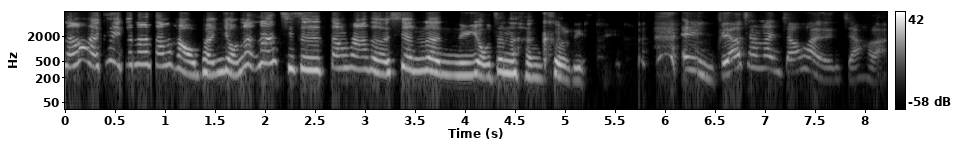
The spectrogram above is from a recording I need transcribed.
然后还可以跟他当好朋友，欸、那那其实当他的现任女友真的很可怜。哎、欸，你不要这样乱教坏人家好啦。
